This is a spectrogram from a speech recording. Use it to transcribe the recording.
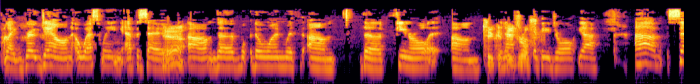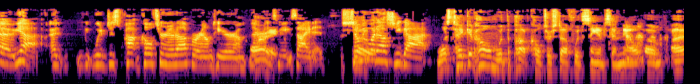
like broke down a West Wing episode. Yeah. Um, the the one with um, the funeral at um, Two the National Cathedral. Yeah. Um, so yeah, I, we're just pop culturing it up around here. Um, that All makes me excited. So, Tell me what else you got. Let's take it home with the pop culture stuff with Samson. Now, um, I,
